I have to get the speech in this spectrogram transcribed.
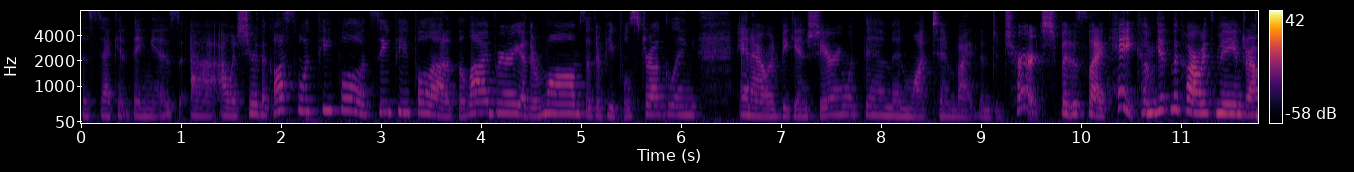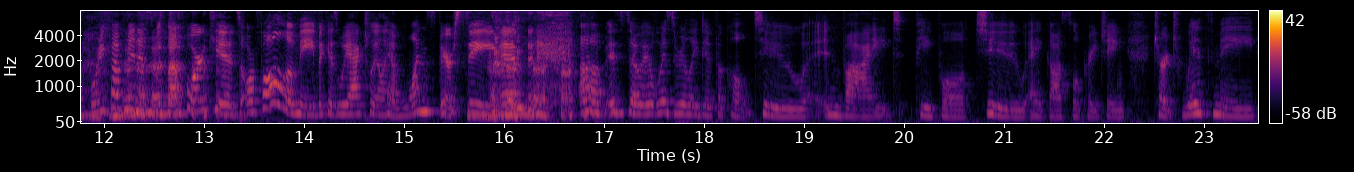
the second thing is uh, I would share the gospel with people. I would see people out at the library, other moms, other people struggling, and I would begin sharing with them and want to invite them to church. But it's like, hey, come get in the car with me and drive 45 minutes with my four kids, or follow me because we actually only have one spare seat. And, um, and so it was really difficult to invite people to a gospel preaching church with me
